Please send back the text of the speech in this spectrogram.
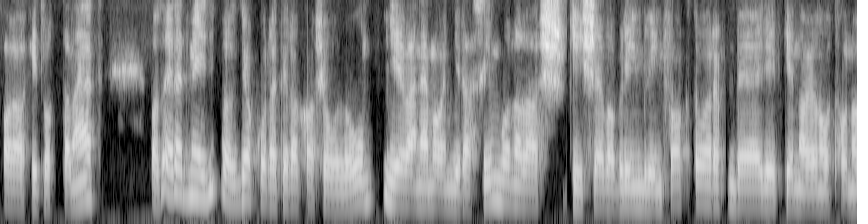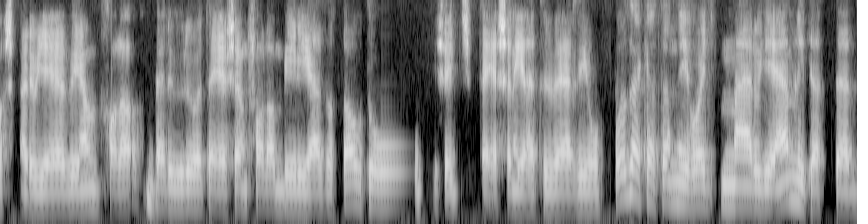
alakítottam át, az eredmény az gyakorlatilag hasonló, nyilván nem annyira színvonalas, kisebb a bling-bling faktor, de egyébként nagyon otthonos, mert ugye ez ilyen fala, belülről teljesen falambériázott autó, és egy teljesen élhető verzió. Hozzá kell tenni, hogy már ugye említetted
